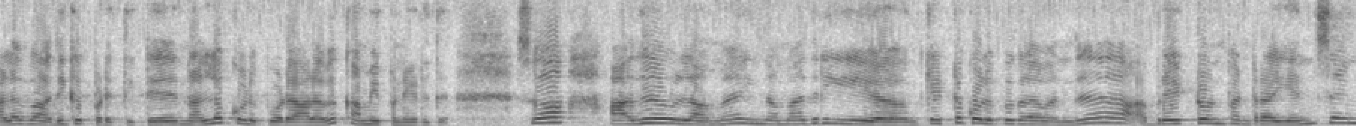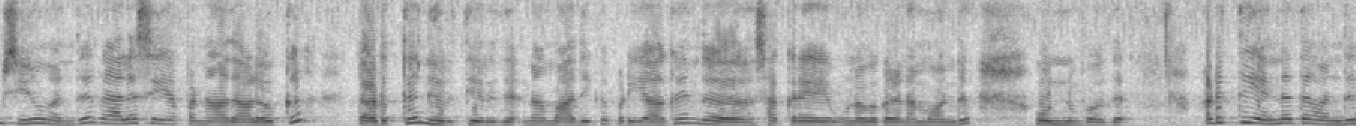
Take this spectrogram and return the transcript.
அளவை அதிகப்படுத்திட்டு நல்ல கொழுப்போட அளவை கம்மி பண்ணிடுது. ஸோ அதுவும் இல்லாமல் இந்த மாதிரி கெட்ட கொழுப்புகளை வந்து பிரேக் டவுன் பண்ணுற என்சைம்ஸையும் வந்து வேலை செய்ய பண்ணாத அளவுக்கு தடுத்து நிறுத்திடுது நம்ம அதிகப்படியாக இந்த சர்க்கரை உணவுகளை நம்ம வந்து உண்ணும்போது. அடுத்து என்னத்தை வந்து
